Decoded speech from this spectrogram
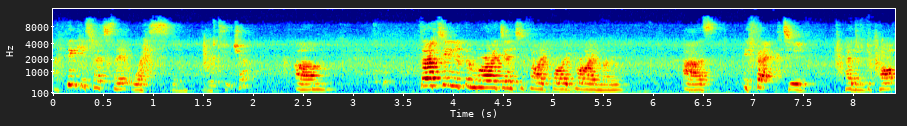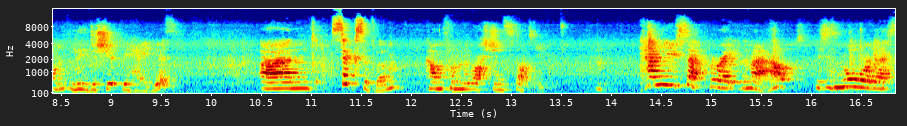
I think it's fair to say, at Western literature. Um, 13 of them were identified by Bryman as effective head of department leadership behaviours, and six of them come from the Russian study. Can you separate them out? This is more or less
